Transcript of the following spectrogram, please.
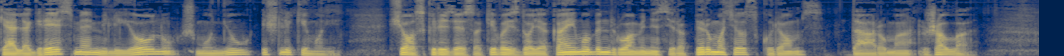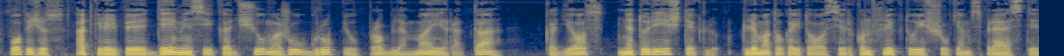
kelia grėsmę milijonų žmonių išlikimui. Šios krizės akivaizdoje kaimo bendruomenės yra pirmosios, kurioms daroma žala. Popiežius atkreipė dėmesį, kad šių mažų grupių problema yra ta, kad jos neturi išteklių klimato kaitos ir konfliktų iššūkiams spręsti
